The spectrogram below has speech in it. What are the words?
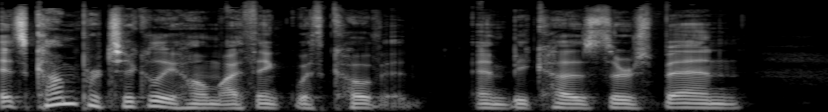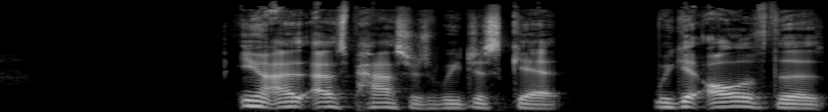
it's come particularly home, I think, with COVID, and because there's been, you know, as, as pastors, we just get we get all of the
